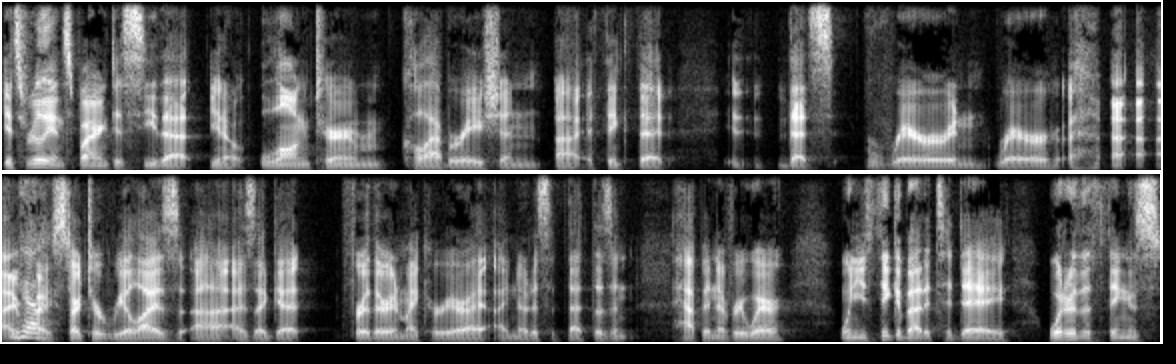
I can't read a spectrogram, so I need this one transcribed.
It's really inspiring to see that you know long-term collaboration. Uh, i think that that's rarer and rarer. I, I, yeah. I, start to realize uh, as i get further in my career I, I notice that that doesn't happen everywhere. When you think about it today what are the things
